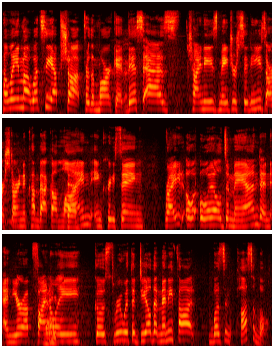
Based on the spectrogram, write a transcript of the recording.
Helima, what's the upshot for the market? This as Chinese major cities are starting to come back online, yeah. increasing right oil demand, and, and Europe finally right. goes through with a deal that many thought wasn't possible.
